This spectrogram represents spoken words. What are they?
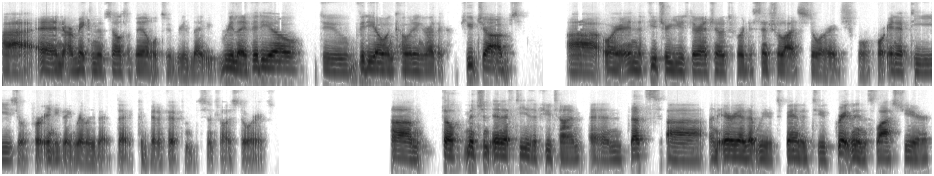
uh, and are making themselves available to relay, relay video, do video encoding or other compute jobs, uh, or in the future use their edge nodes for decentralized storage for, for NFTs or for anything really that, that could benefit from decentralized storage. Um, so mentioned NFTs a few times, and that's uh, an area that we've expanded to greatly in this last year.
